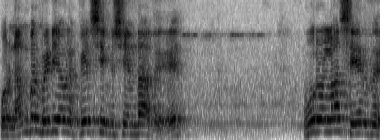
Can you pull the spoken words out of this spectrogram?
ஒரு நண்பர் மீடியாவில் பேசிய விஷயம்தான் அது. ஊரெல்லாம் சேர்ந்து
